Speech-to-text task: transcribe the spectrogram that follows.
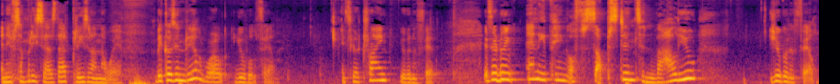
And if somebody says that, please run away. Because in real world, you will fail. If you're trying, you're going to fail. If you're doing anything of substance and value, you're going to fail.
